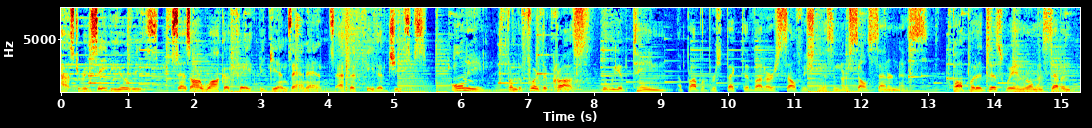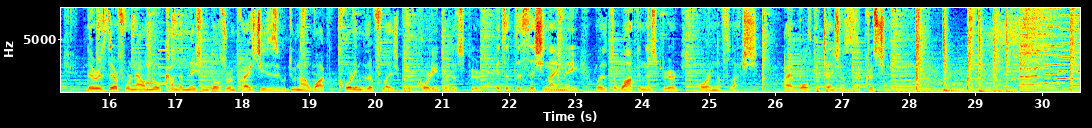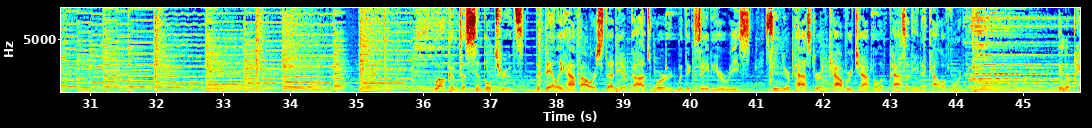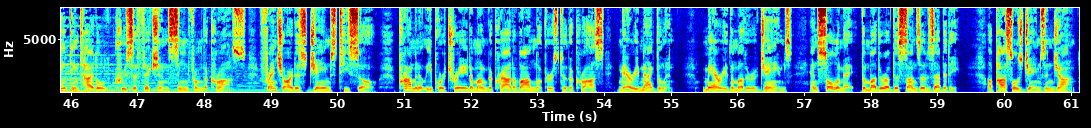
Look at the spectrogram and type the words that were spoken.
Pastor Xavier Reese says our walk of faith begins and ends at the feet of Jesus. Only from the foot of the cross do we obtain a proper perspective about our selfishness and our self centeredness. Paul put it this way in Romans 7 There is therefore now no condemnation to those who are in Christ Jesus who do not walk according to the flesh, but according to the Spirit. It's a decision I make whether to walk in the Spirit or in the flesh. I have both potentials as a Christian. Welcome to Simple Truths, the daily half hour study of God's Word with Xavier Reese, Senior Pastor of Calvary Chapel of Pasadena, California. In a painting titled Crucifixion Seen from the Cross, French artist James Tissot prominently portrayed among the crowd of onlookers to the cross Mary Magdalene, Mary, the mother of James, and Salome, the mother of the sons of Zebedee, apostles James and John.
